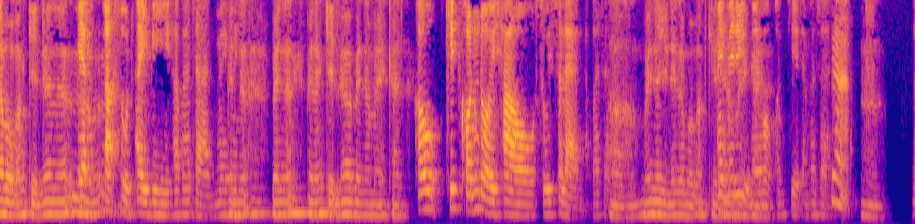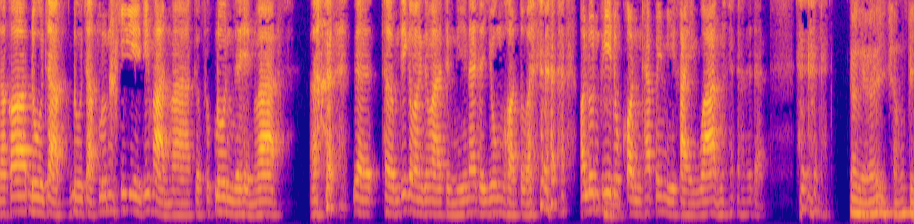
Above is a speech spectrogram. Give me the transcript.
ระบบอังกฤษเรื่องเรียนหลักสูตร IB ครับอาจารย์ไม่เป็นเป็นเป็นอังกฤษหรือเป็นอเมริกันเขาคิดค้นโดยชาวสวิตเซอร์แลนด์ครับอาจารย์อ๋อไม่ได้อยู่ในระบบอังกฤษไม่ไม่ได้อยู่ในระบบอังกฤษครับอาจารย์ แล้วก็ดูจากดูจากรุ่นพี่ที่ผ่านมาเกือบทุกรุ่นจะเห็นว่าเทอมที่กำลังจะมาถึงนี้น่าจะยุ่งพอตัว เพราะรุ่นพี่ทุกคนแทบไม่มีใครว่างแต่ก็เหลืออีกสองปี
